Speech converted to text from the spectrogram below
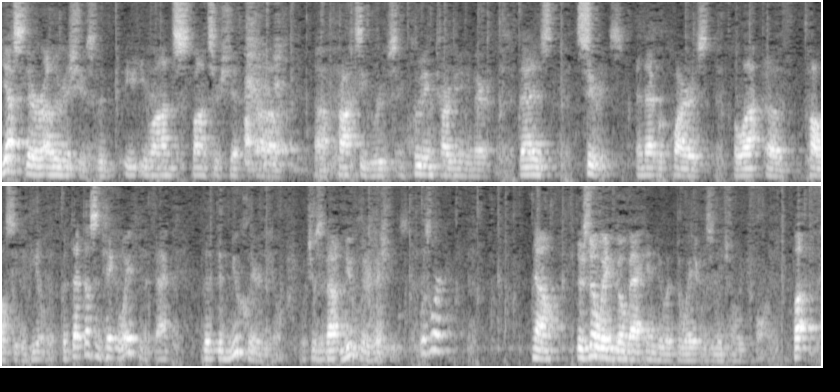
Yes, there are other issues with Iran's sponsorship of uh, proxy groups, including targeting Americans. That is serious, and that requires a lot of policy to deal with. But that doesn't take away from the fact that the nuclear deal, which was about nuclear issues, was working. Now, there's no way to go back into it the way it was originally formed. But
